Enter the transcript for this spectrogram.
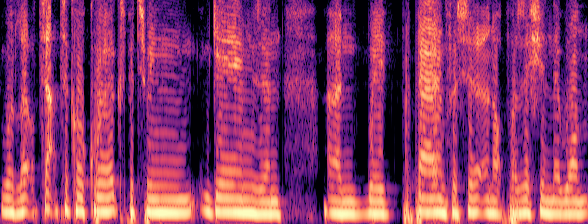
with little tactical quirks between games and and with preparing for certain opposition. They want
